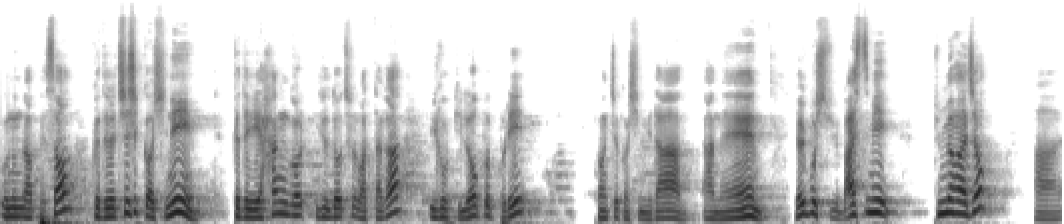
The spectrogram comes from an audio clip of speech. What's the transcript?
오는 앞에서 그들을 치실 것이니 그들이 한 길도 왔다가 일곱 길로 뿔뿔이 도망칠 것입니다. 아멘. 여기 보십시오. 말씀이 분명하죠? 아,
